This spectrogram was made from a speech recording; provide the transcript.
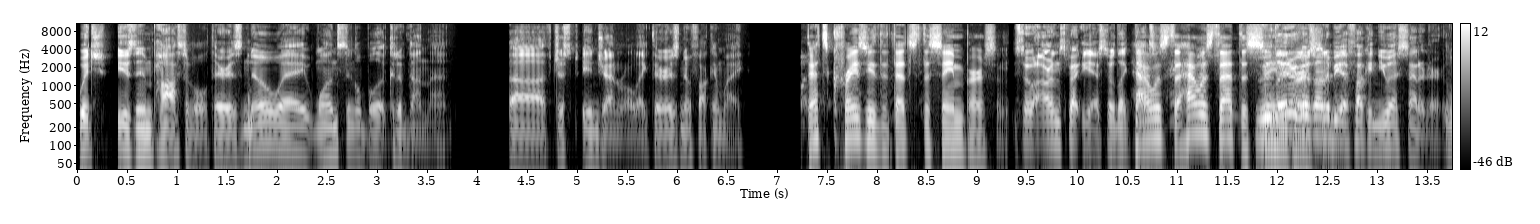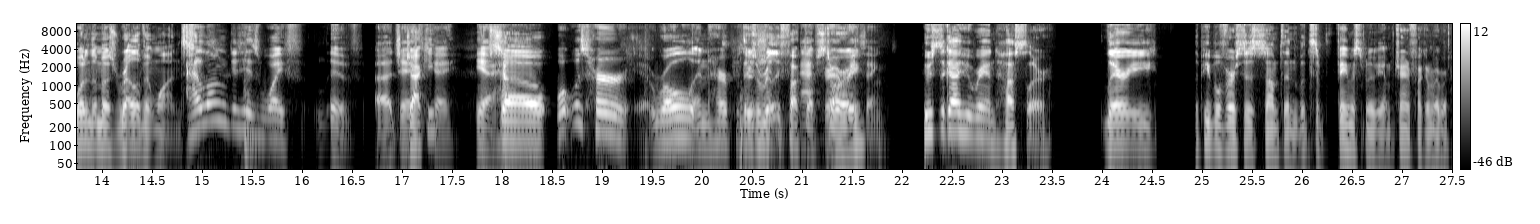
which is impossible. There is no way one single bullet could have done that. Uh, just in general, like there is no fucking way. That's crazy that that's the same person. So Arlen Specter, yeah. So like How was the how was that the who same? later goes on to be a fucking U.S. senator, one of the most relevant ones. How long did his wife live? Uh, JFK? Jackie? Yeah. how- so what was her role in her position? There's a really fucked up story. Everything? Who's the guy who ran Hustler? Larry, the People versus something. What's a famous movie? I'm trying to fucking remember.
